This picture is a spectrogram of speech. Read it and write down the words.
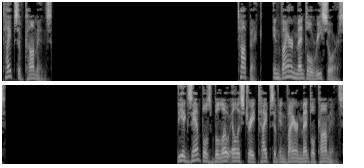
Types of commons Environmental resource The examples below illustrate types of environmental commons.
